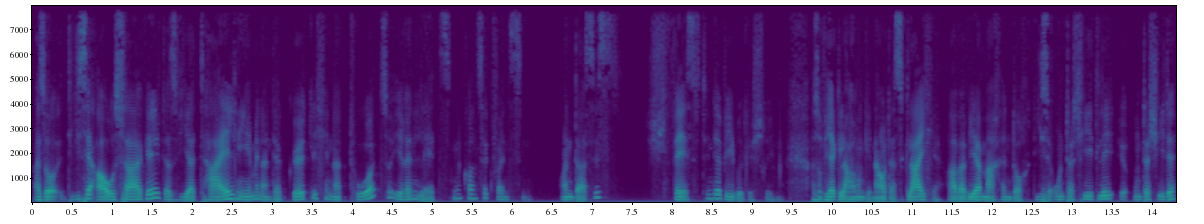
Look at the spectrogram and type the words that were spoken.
also diese Aussage, dass wir teilnehmen an der göttlichen Natur zu ihren letzten Konsequenzen. Und das ist fest in der Bibel geschrieben. Also wir glauben genau das Gleiche, aber wir machen doch diese Unterschiede,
